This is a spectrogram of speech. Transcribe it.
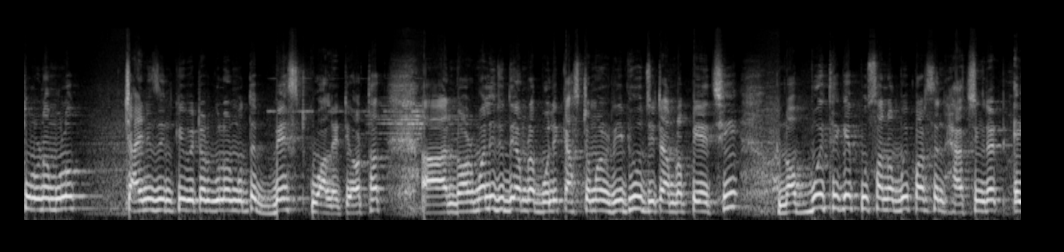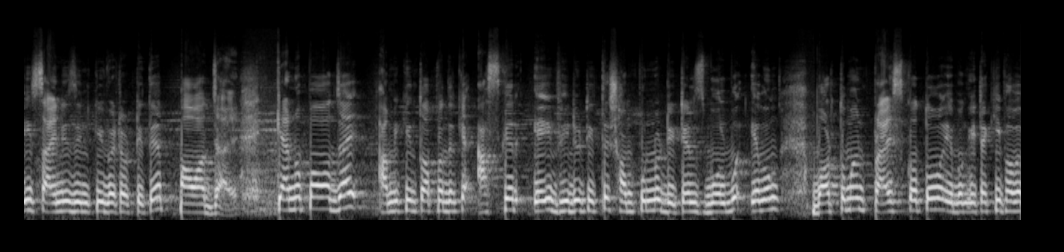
তুলনামূলক চাইনিজ ইনকিউবেটরগুলোর মধ্যে বেস্ট কোয়ালিটি অর্থাৎ নর্মালি যদি আমরা বলি কাস্টমার রিভিউ যেটা আমরা পেয়েছি, নব্বই থেকে পঁচানব্বই পার্সেন্ট হ্যাচিং রেট এই চাইনিজ ইনকিউবেটরটিতে পাওয়া যায়। কেন পাওয়া যায়? আমি কিন্তু আপনাদেরকে আজকের এই ভিডিওটিতে সম্পূর্ণ ডিটেলস বলব এবং বর্তমান প্রাইস কত এবং এটা কীভাবে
